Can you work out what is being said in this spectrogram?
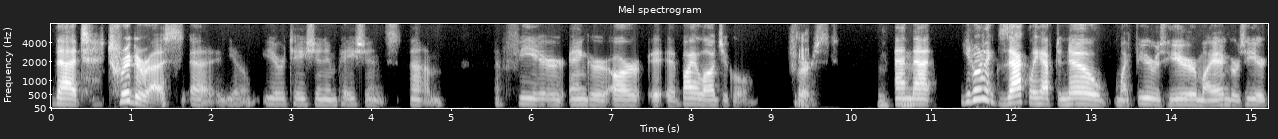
that trigger us, uh, you know, irritation, impatience, um, uh, fear, anger are uh, uh, biological first. Mm-hmm. And that you don't exactly have to know my fear is here, my anger is here,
